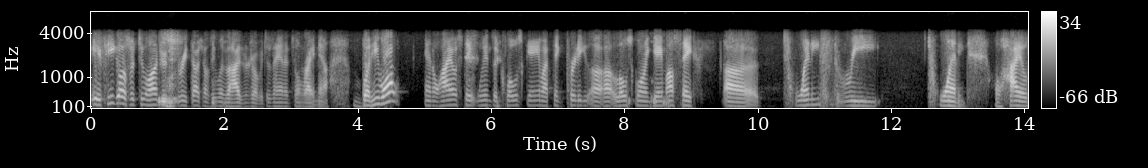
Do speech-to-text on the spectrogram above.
if he goes for 200 and three touchdowns, he wins the Heisman Trophy. Just hand it to him right now. But he won't. And Ohio State wins a close game. I think pretty uh, low scoring game. I'll say uh, 23 20. Ohio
